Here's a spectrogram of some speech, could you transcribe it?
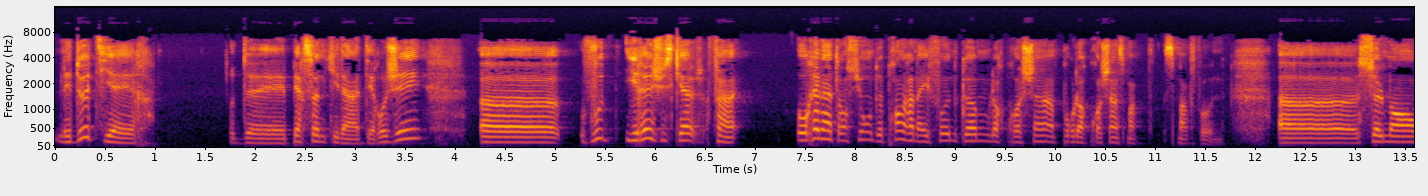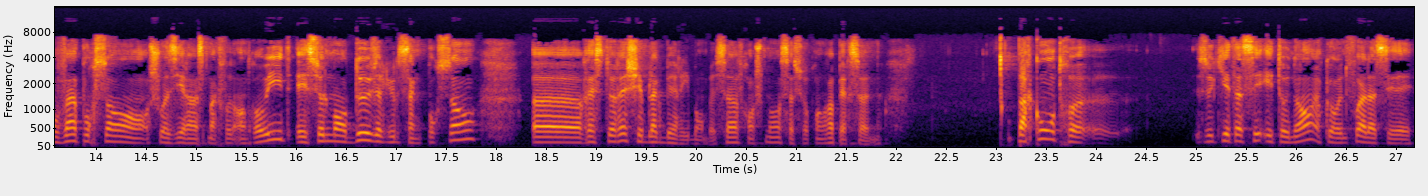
les deux tiers des personnes qu'il a interrogées euh, iraient jusqu'à, auraient l'intention de prendre un iPhone comme leur prochain pour leur prochain smart- smartphone. Euh, seulement 20% choisiraient un smartphone Android et seulement 2,5% euh, resteraient chez BlackBerry. Bon, ben ça, franchement, ça surprendra personne. Par contre, euh, ce qui est assez étonnant, encore une fois, là, c'est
